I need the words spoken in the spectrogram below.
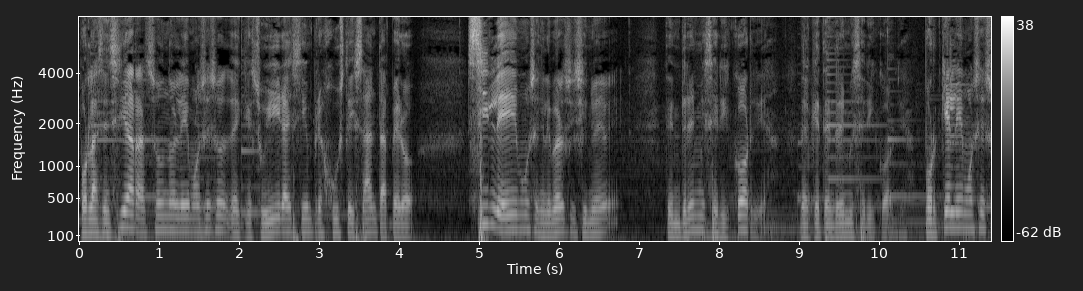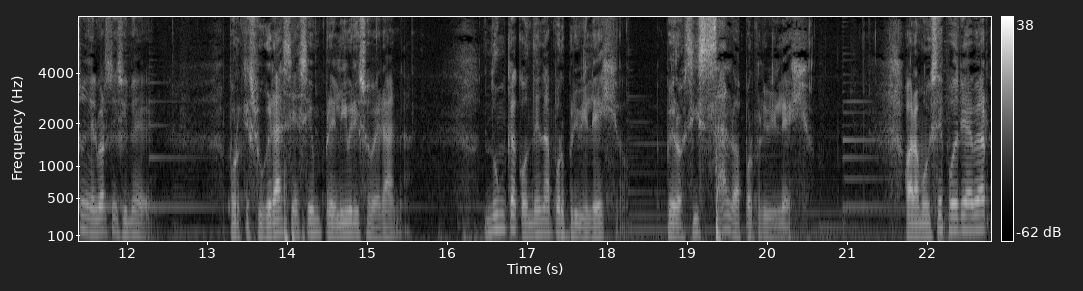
Por la sencilla razón no leemos eso de que su ira es siempre justa y santa, pero sí leemos en el verso 19, tendré misericordia del que tendré misericordia. ¿Por qué leemos eso en el verso 19? Porque su gracia es siempre libre y soberana. Nunca condena por privilegio, pero sí salva por privilegio. Ahora Moisés podría ver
